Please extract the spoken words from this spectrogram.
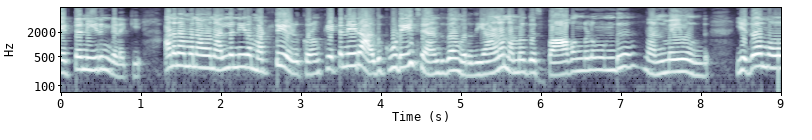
கெட்ட நீரும் கிடைக்கி. ஆனால் நம்ம நம்ம நல்ல நீரை மட்டும் எடுக்கிறோம். கெட்ட நீரை அது கூடயே சேர்ந்து தான் வருது. ஏன்னா நம்மளுக்கு பாவங்களும் உண்டு நன்மையும் உண்டு. எதை முத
